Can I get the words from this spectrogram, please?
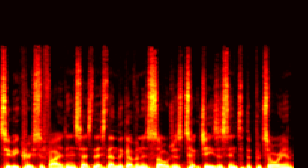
to be crucified. And it says this Then the governor's soldiers took Jesus into the praetorium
